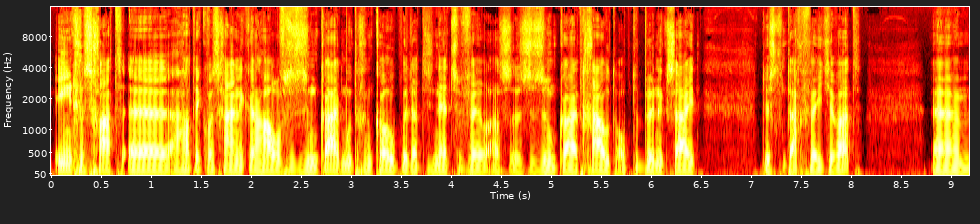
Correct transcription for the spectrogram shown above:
Ingeschat eh, had ik waarschijnlijk een halve seizoenkaart moeten gaan kopen. Dat is net zoveel als een seizoenkaart goud op de Bunnik-site. Dus toen dacht ik, weet je wat? Ehm,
